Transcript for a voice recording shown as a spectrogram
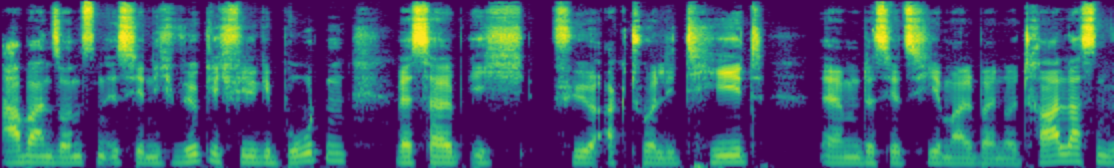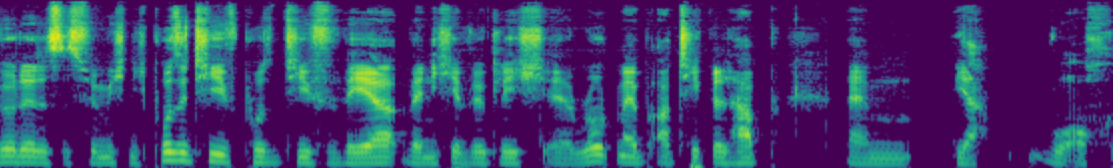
Aber ansonsten ist hier nicht wirklich viel geboten, weshalb ich für Aktualität ähm, das jetzt hier mal bei neutral lassen würde. Das ist für mich nicht positiv. Positiv wäre, wenn ich hier wirklich äh, Roadmap-Artikel habe, ähm, ja, wo auch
